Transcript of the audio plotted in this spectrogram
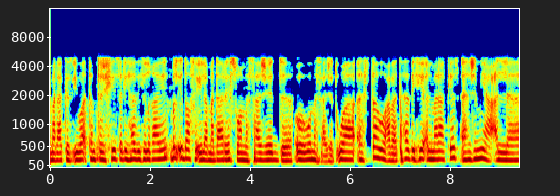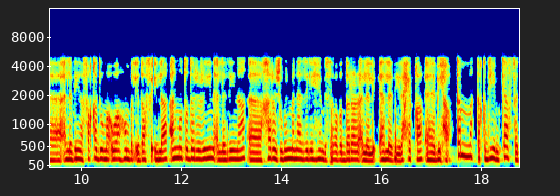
مراكز إيواء تم تجهيزها لهذه الغاية بالإضافة إلى مدارس ومساجد ومساجد. واستوعبت هذه المراكز جميع الذين فقدوا مأواهم بالإضافة إلى المتضررين الذين خرجوا من منازلهم بسبب الضرر الذي لحق بها. تم تقديم كافة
